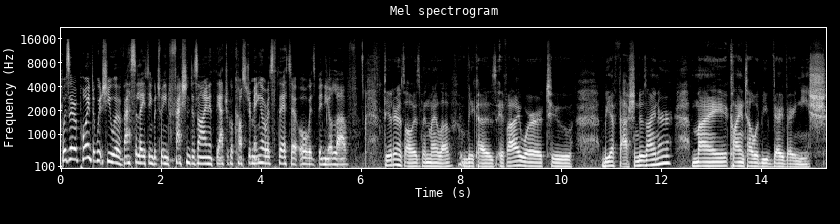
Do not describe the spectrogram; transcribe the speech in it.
Was there a point at which you were vacillating between fashion design and theatrical costuming, or has theatre always been your love? Theater has always been my love because if I were to be a fashion designer, my clientele would be very, very niche.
